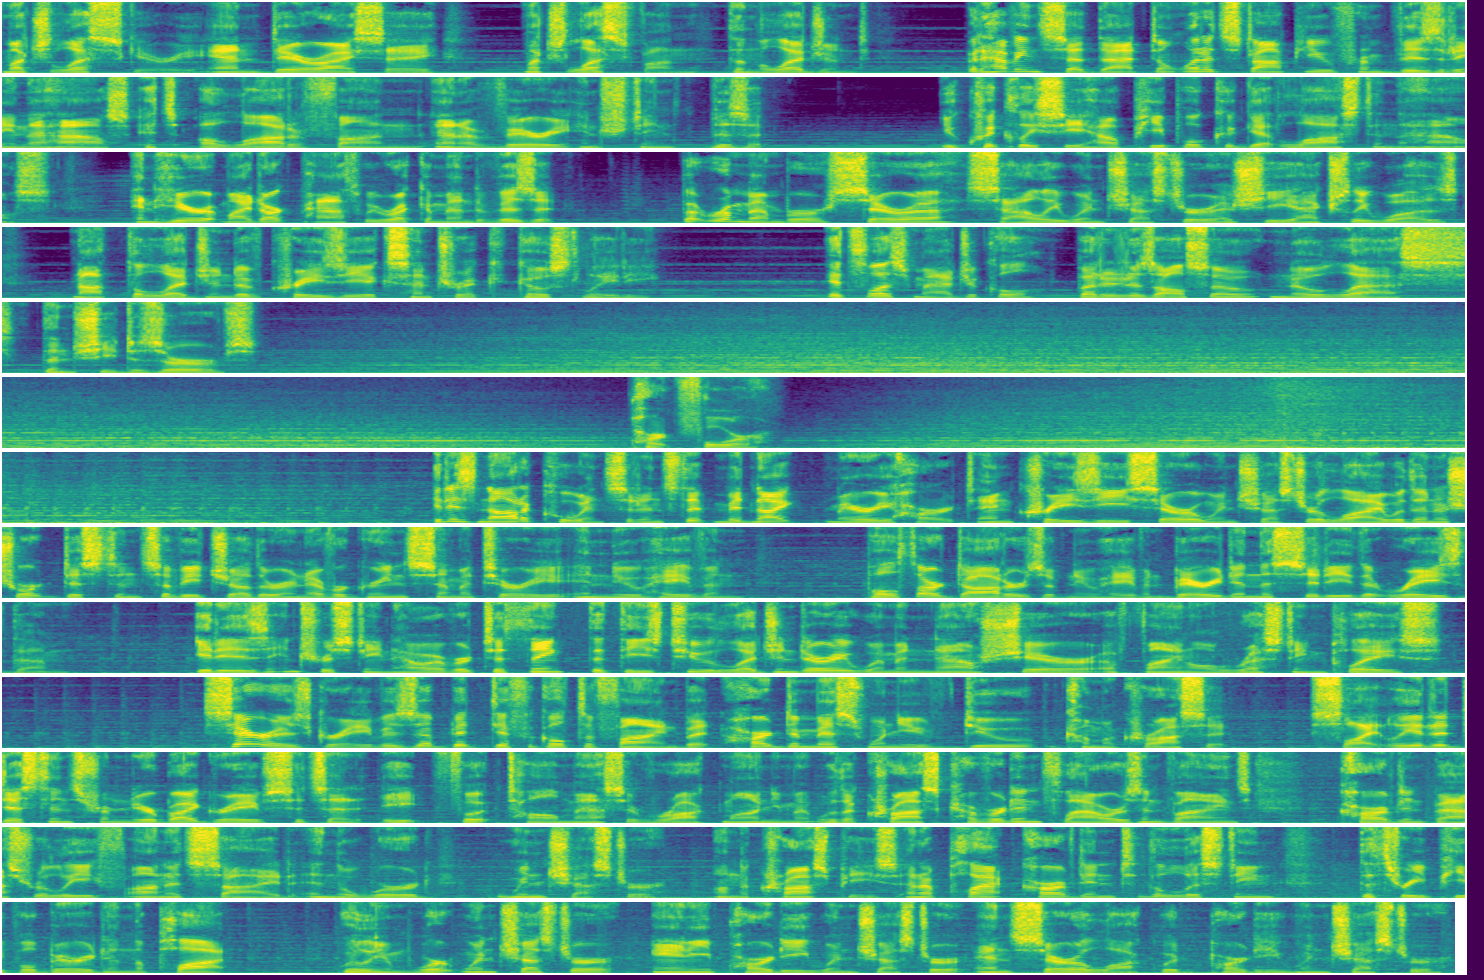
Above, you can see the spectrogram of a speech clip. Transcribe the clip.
much less scary, and dare I say, much less fun than the legend. But having said that, don't let it stop you from visiting the house. It's a lot of fun and a very interesting visit. You quickly see how people could get lost in the house. And here at My Dark Path, we recommend a visit. But remember Sarah Sally Winchester as she actually was, not the legend of crazy, eccentric ghost lady. It's less magical, but it is also no less than she deserves. Part 4 It is not a coincidence that Midnight Mary Hart and crazy Sarah Winchester lie within a short distance of each other in Evergreen Cemetery in New Haven. Both are daughters of New Haven, buried in the city that raised them. It is interesting, however, to think that these two legendary women now share a final resting place. Sarah's grave is a bit difficult to find, but hard to miss when you do come across it. Slightly at a distance from nearby graves sits an eight foot tall massive rock monument with a cross covered in flowers and vines carved in bas relief on its side and the word Winchester on the crosspiece and a plaque carved into the listing the three people buried in the plot William Wirt Winchester, Annie Pardee Winchester, and Sarah Lockwood Pardee Winchester.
